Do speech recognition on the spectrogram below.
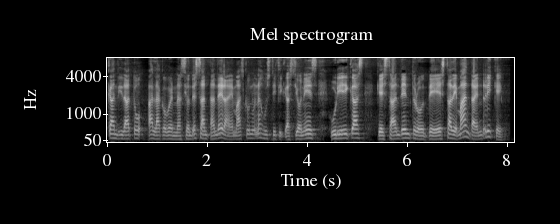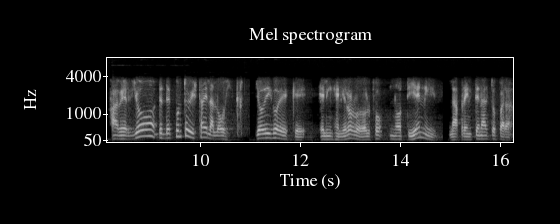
candidato a la gobernación de Santander, además con unas justificaciones jurídicas que están dentro de esta demanda, Enrique. A ver, yo desde el punto de vista de la lógica, yo digo de que el ingeniero Rodolfo no tiene la frente en alto para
